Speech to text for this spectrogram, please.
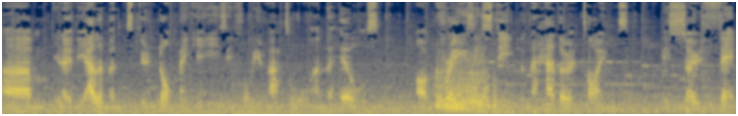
Um, you know, the elements do not make it easy for you at all, and the hills are crazy steep and the heather at times is so thick.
